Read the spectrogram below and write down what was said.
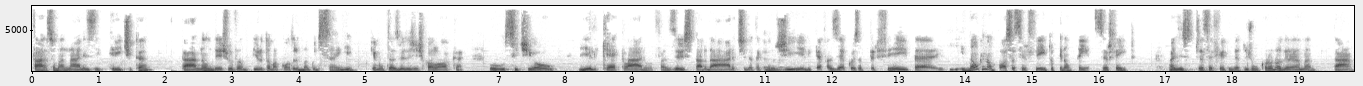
faça uma análise crítica, tá? Não deixe o vampiro tomar conta do banco de sangue, porque muitas vezes a gente coloca o CTO e ele quer, claro, fazer o estado da arte da tecnologia, ele quer fazer a coisa perfeita, e não que não possa ser feito, que não tenha que ser feito, mas isso precisa ser feito dentro de um cronograma, tá?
